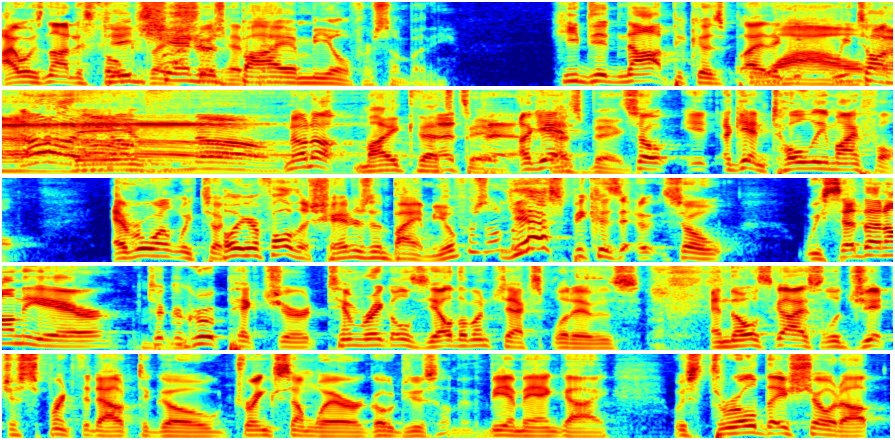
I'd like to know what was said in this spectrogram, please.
I was not as Did focused. as I Sanders buy been. a meal for somebody? He did not because I think Wow. we talked. no, no, no, No. no, no, no. Mike, that's, That's big. bad. Again, that's big. So it, again, totally my fault. Everyone we took. oh, your fault. that Sanders didn't buy a meal for somebody? Yes, because uh, so we said that on the air. We took a group picture. Tim Riggles yelled a bunch of expletives, and those guys legit just sprinted out to go drink somewhere or go do something. The Be a Man guy was thrilled they showed up.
